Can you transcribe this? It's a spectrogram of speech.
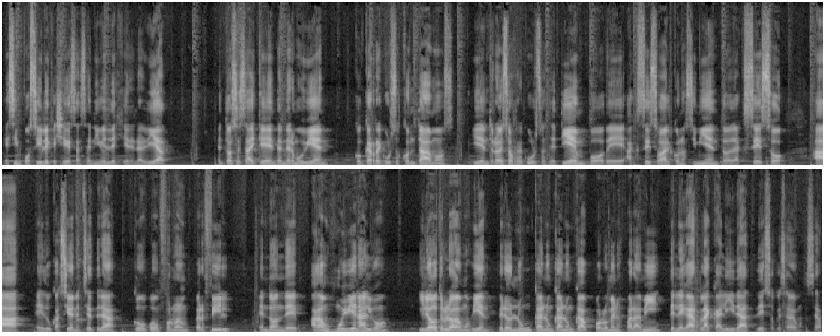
es imposible que llegues a ese nivel de generalidad. Entonces hay que entender muy bien con qué recursos contamos y dentro de esos recursos de tiempo, de acceso al conocimiento, de acceso a educación, etcétera, cómo podemos formar un perfil en donde hagamos muy bien algo y lo otro lo hagamos bien, pero nunca, nunca, nunca, por lo menos para mí, delegar la calidad de eso que sabemos hacer.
